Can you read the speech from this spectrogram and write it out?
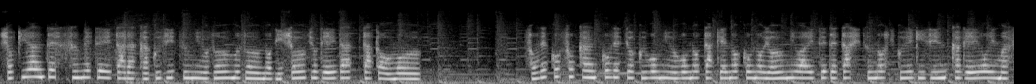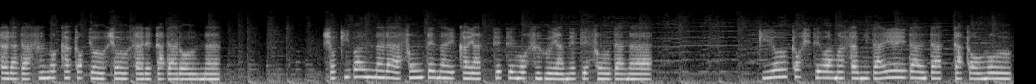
初期案で進めていたら確実にうぞうむぞうの美少女芸だったと思う。それこそカンコレ直後にウゴのタケノコのように湧いて出た質の低い擬人化芸を今更出すのかと嘲笑されただろうな。初期版なら遊んでないかやっててもすぐやめてそうだな。企業としてはまさに大英断だったと思う。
